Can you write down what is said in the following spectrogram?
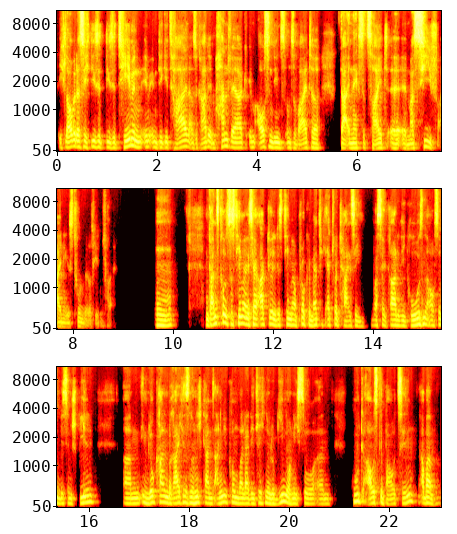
Ich glaube, dass sich diese, diese Themen im, im Digitalen, also gerade im Handwerk, im Außendienst und so weiter, da in nächster Zeit äh, massiv einiges tun wird auf jeden Fall. Mhm. Ein ganz großes Thema ist ja aktuell das Thema Programmatic Advertising, was ja gerade die Großen auch so ein bisschen spielen. Ähm, Im lokalen Bereich ist es noch nicht ganz angekommen, weil da die Technologien noch nicht so ähm, gut ausgebaut sind. Aber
